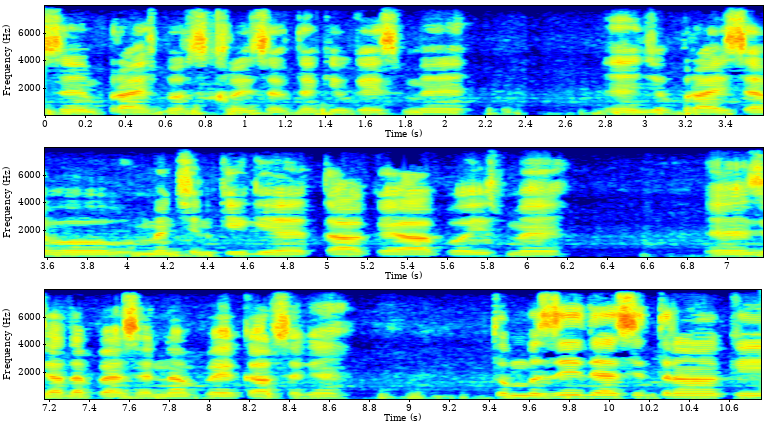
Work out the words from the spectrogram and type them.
सेम प्राइस पर ख़रीद सकते हैं, क्योंकि इसमें जो प्राइस है वो मेंशन की गई है, ताकि आप इसमें ज़्यादा पैसे ना पे कर सकें। तो मज़ीद ऐसी तरह की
